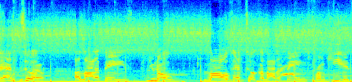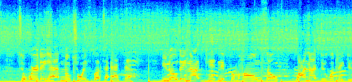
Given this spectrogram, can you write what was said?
has took a lot of things, you know, laws have took a lot of things from kids to where they have no choice but to act out. You know, they not getting it from home, so why not do what they do?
